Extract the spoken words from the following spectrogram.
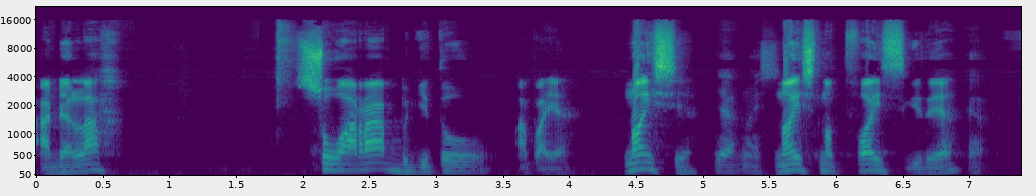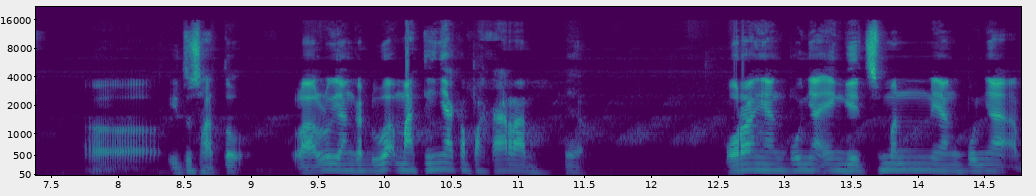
adalah suara begitu apa ya, noise ya, Ya noise. noise not voice gitu ya. Ya. Eh, itu satu. Lalu yang kedua matinya kepakaran. Ya. Orang yang punya engagement, yang punya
